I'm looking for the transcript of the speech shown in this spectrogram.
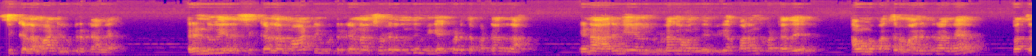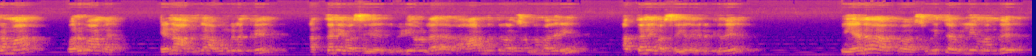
சிக்கலை மாட்டி விட்டுருக்காங்க. ரெண்டு உயிரை சிக்கல்ல மாட்டி விட்டுருக்க நான் சொல்றது வந்து மிகைப்படுத்தப்பட்டதுதான். ஏன்னா அறிவியல் உலகம் வந்து மிக பரந்துபட்டது. அவங்க பத்திரமா இருக்கிறாங்க. பத்திரமா வருவாங்க. ஏன்னா அங்க அவங்களுக்கு அத்தனை வசதி வீடியோல ஆரம்பத்துல சொன்ன மாதிரி அத்தனை வசதிகள் இருக்குது. ஏன்னா சுனிதா வில்லியம் வந்து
